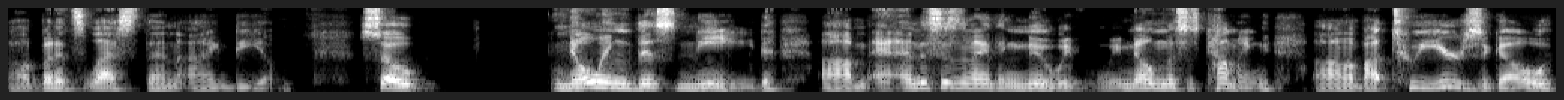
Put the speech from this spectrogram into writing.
uh, but it's less than ideal. So knowing this need, um, and, and, this isn't anything new, we've, we've known this is coming. Um, about two years ago,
